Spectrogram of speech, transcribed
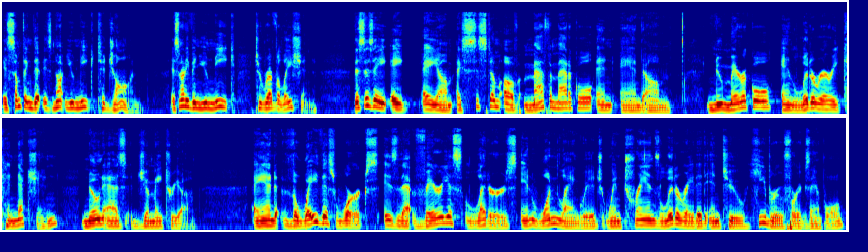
is something that is not unique to John. It's not even unique to Revelation. This is a a a, um, a system of mathematical and and um, numerical and literary connection known as gematria. And the way this works is that various letters in one language, when transliterated into Hebrew, for example,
